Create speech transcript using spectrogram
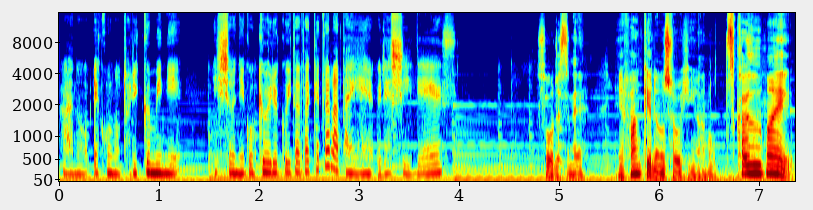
あのエコの取り組みに一緒にご協力いただけたら大変嬉しいです。そうですね。ファンケルの商品あの使う前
